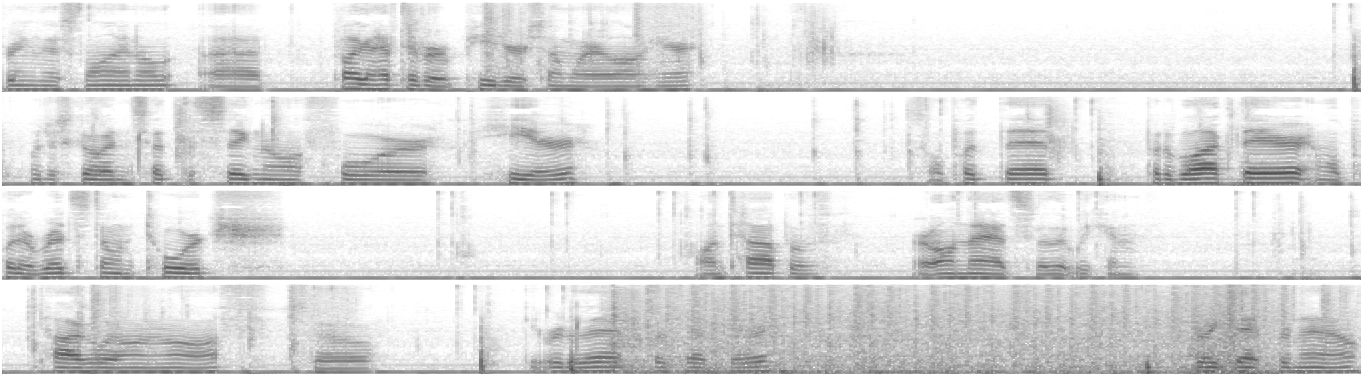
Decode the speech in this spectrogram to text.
bring this line, uh, probably to have to have a repeater somewhere along here. we'll just go ahead and set the signal for here. So we'll put that, put a block there, and we'll put a redstone torch on top of, or on that so that we can toggle it on and off. So get rid of that, put that there. Break that for now.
